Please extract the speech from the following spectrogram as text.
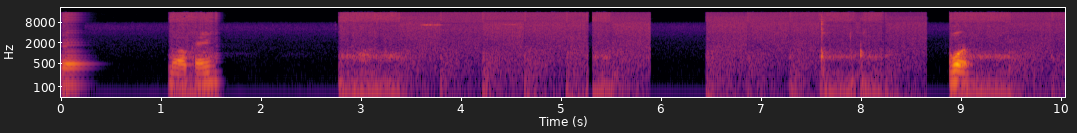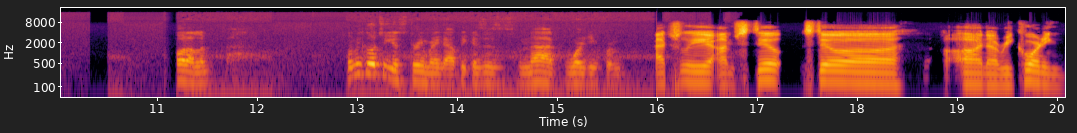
game. Okay. Hold on. Let, let me go to your stream right now because it's not working for me. Actually, I'm still still uh, on a recording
